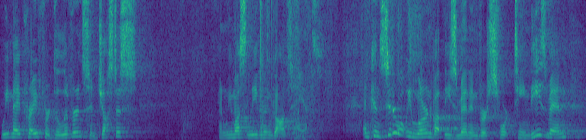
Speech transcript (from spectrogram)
We may pray for deliverance and justice and we must leave it in God's hands. And consider what we learn about these men in verse 14. These men,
